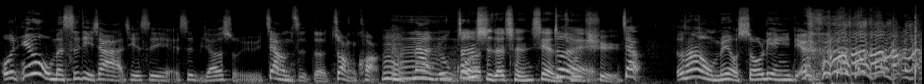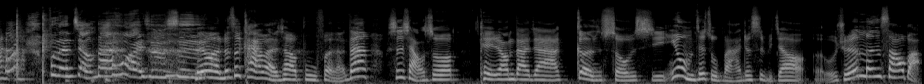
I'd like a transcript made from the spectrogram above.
我，因为我们私底下其实也是比较属于这样子的状况。嗯那如果真实的呈现出去，这样。当然我们有收敛一点，不能讲太坏，是不是 没？有，那是开玩笑的部分了。但是想说可以让大家更熟悉，因为我们这组本来就是比较，呃，我觉得闷骚吧，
